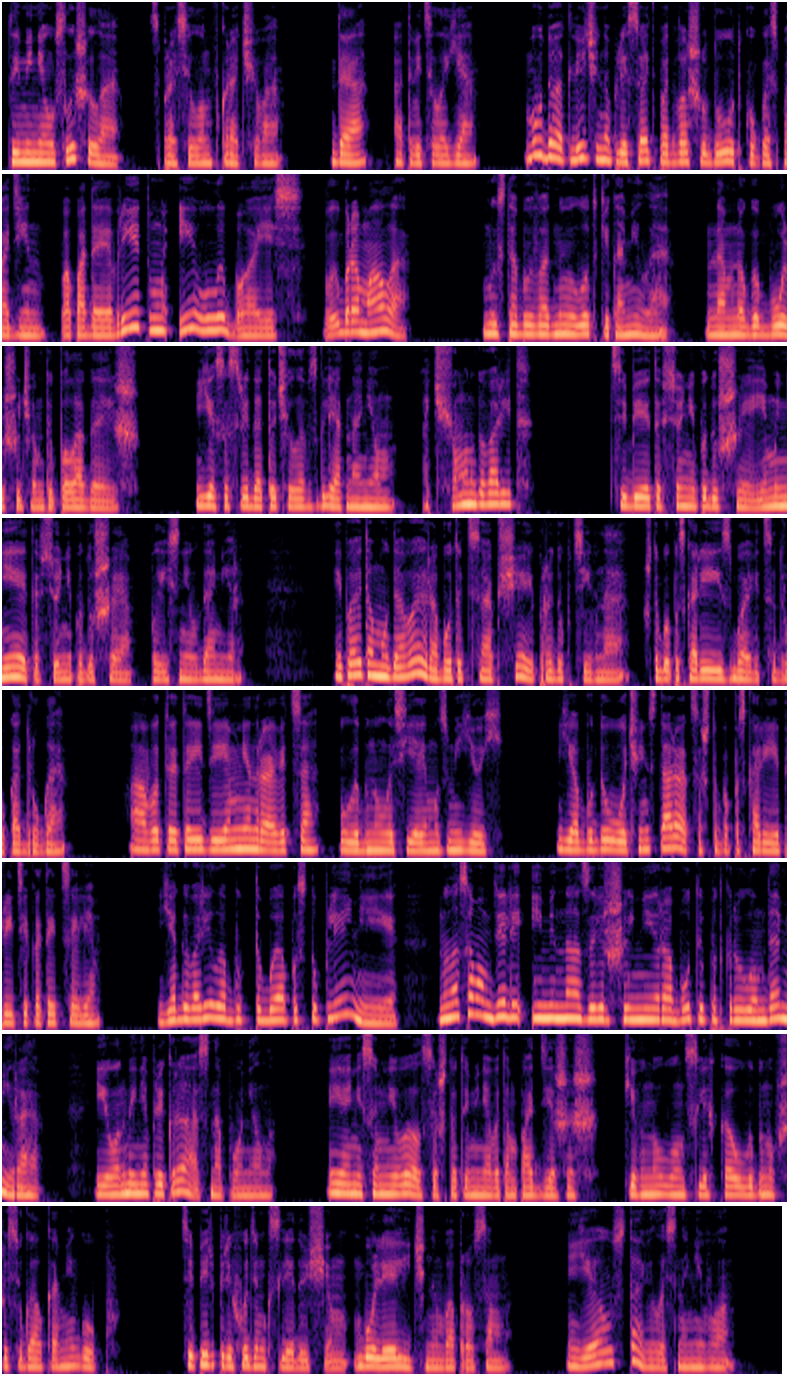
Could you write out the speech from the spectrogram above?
«Ты меня услышала?» — спросил он вкрадчиво. «Да», — ответила я. «Буду отлично плясать под вашу дудку, господин, попадая в ритм и улыбаясь. Выбора мало». «Мы с тобой в одной лодке, Камила. Намного больше, чем ты полагаешь». Я сосредоточила взгляд на нем. О чем он говорит? «Тебе это все не по душе, и мне это все не по душе», — пояснил Дамир. «И поэтому давай работать сообща и продуктивно, чтобы поскорее избавиться друг от друга». «А вот эта идея мне нравится», — улыбнулась я ему змеей. «Я буду очень стараться, чтобы поскорее прийти к этой цели». Я говорила будто бы о поступлении, но на самом деле именно о завершении работы под крылом Дамира. И он меня прекрасно понял. «Я не сомневался, что ты меня в этом поддержишь», — кивнул он, слегка улыбнувшись уголками губ. «Теперь переходим к следующим, более личным вопросам». Я уставилась на него.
